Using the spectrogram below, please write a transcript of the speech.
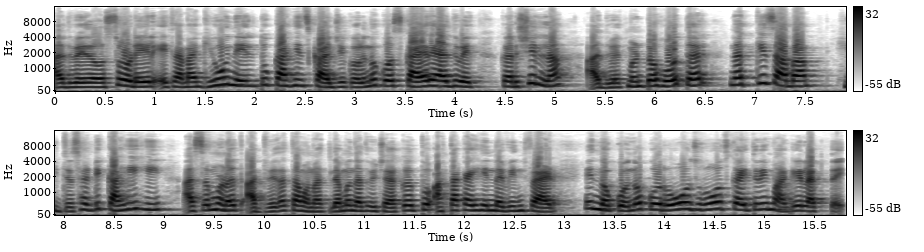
अद्वैत रोज सोडेल येताना घेऊन येईल. तू काहीच काळजी करू नकोस. काय रे अद्वैत? करशील ना? अद्वैत म्हणतो हो तर. नक्कीच आबा. हिच्यासाठी काहीही असं म्हणत अद्वैत आता मनातल्या मनात विचार करतो. आता काही हे नवीन फॅड? हे नको नको रोज रोज काहीतरी मागे लागतंय.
